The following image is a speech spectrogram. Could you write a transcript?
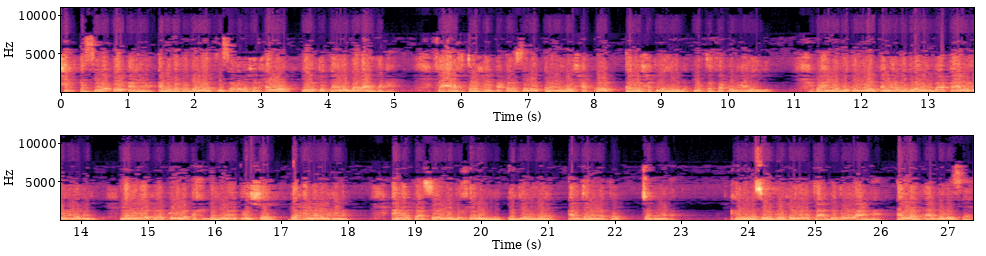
xaqa sida uu ahaa abuubakar baa laabtiisa lagu sharxayo lilqitaali dagaalka ah facaraftu waxaan aqoonsaday anahu lxaqu anuu xaq yahayba muttafaqun calayhi waxaan abi ayuub ana rajula ninbaa qaala lilnabiy nabigu wuxuu ku yidhi akhbirnii ii sheeg bicamalin camal camalkaasoo yudkhilunii igeliya aljannata jannada. Qaala rasuulku wuxuu yidhi tacbudu allaha allaad caabudaysaa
